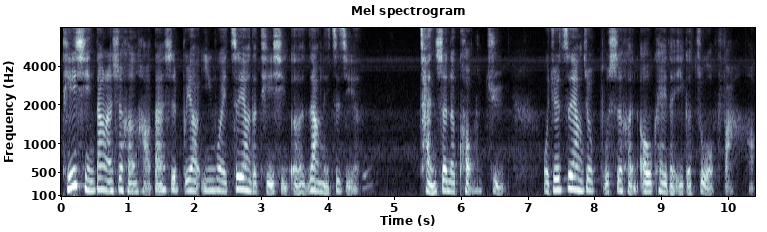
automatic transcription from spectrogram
提醒当然是很好，但是不要因为这样的提醒而让你自己产生了恐惧。我觉得这样就不是很 OK 的一个做法哈。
